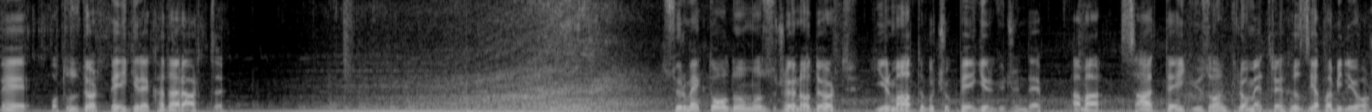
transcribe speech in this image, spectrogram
ve 34 beygire kadar arttı. Sürmekte olduğumuz Renault 4 26,5 beygir gücünde ama saatte 110 kilometre hız yapabiliyor.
